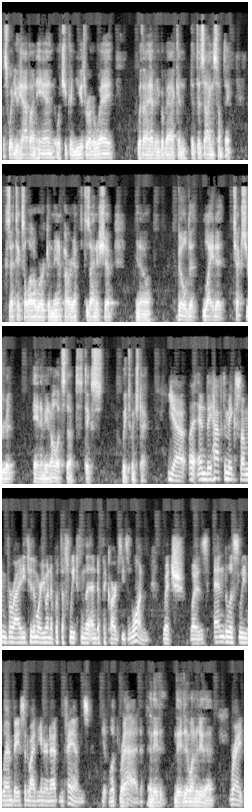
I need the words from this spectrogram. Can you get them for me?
it's what you have on hand, what you can use right away without having to go back and design something because that takes a lot of work and manpower. You have to design a ship, you know, build it, light it, texture it, animate all that stuff. It takes way too much time. Yeah, and they have to make some variety to them, or you end up with the fleet from the end of Picard season one, which was endlessly lambasted by the internet and fans. It looked right. bad, and they they didn't want to do that. Right.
